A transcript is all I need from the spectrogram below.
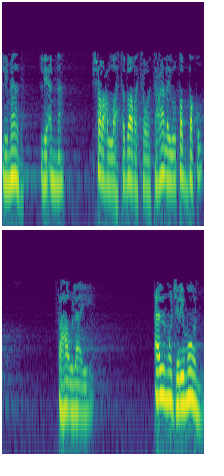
لماذا؟ لأن شرع الله تبارك وتعالى يطبق فهؤلاء المجرمون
